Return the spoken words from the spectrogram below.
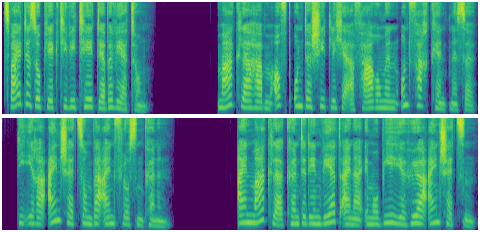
Zweite Subjektivität der Bewertung. Makler haben oft unterschiedliche Erfahrungen und Fachkenntnisse, die ihre Einschätzung beeinflussen können. Ein Makler könnte den Wert einer Immobilie höher einschätzen,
